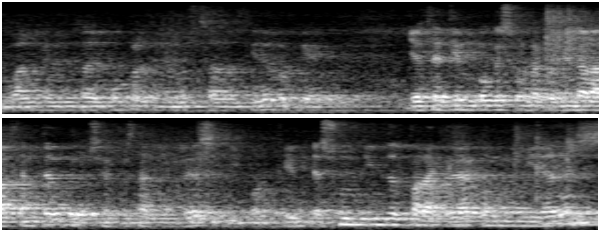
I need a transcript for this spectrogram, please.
igual que dentro de poco lo tenemos traducido porque yo hace tiempo que se lo recomiendo a la gente, pero siempre está en inglés y por fin es un libro para crear comunidades.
